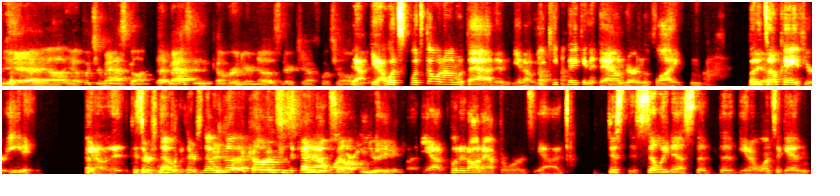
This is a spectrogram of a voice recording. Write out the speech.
Yeah, yeah, yeah. Put your mask on. That mask isn't covering your nose there, Jeff. What's wrong? yeah, yeah. What's what's going on with that? And you know, you keep taking it down during the flight, and, but it's okay if you're eating. You know, because there's no there's no There's not, COVID to suspends cut out itself when you're eating. But yeah, put it on afterwards. Yeah, it's just silliness that the you know once again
